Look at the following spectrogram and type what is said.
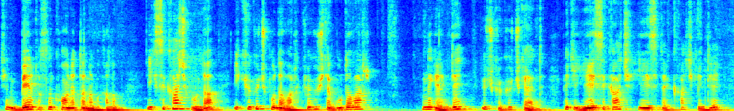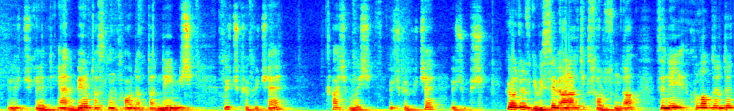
Şimdi B noktasının koordinatlarına bakalım. X'i kaç burada? 2 kök 3 burada var. Kök 3 de burada var. Ne geldi? 3 kök 3 geldi. Peki y'si kaç? Y'si de kaç geldi? 3 geldi. Yani B noktasının koordinatları neymiş? 3 kök 3'e kaçmış? 3 kök 3'e 3'müş. Gördüğünüz gibi size bir analitik sorusunda size neyi kullandırdı?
